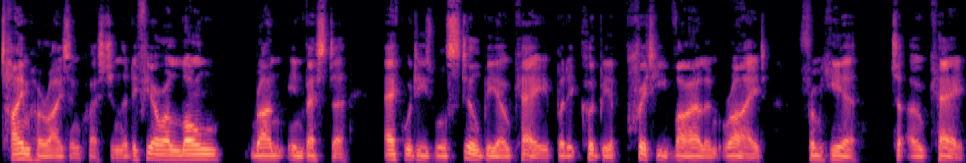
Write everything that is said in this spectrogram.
time horizon question that if you're a long run investor, equities will still be okay, but it could be a pretty violent ride from here to okay.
